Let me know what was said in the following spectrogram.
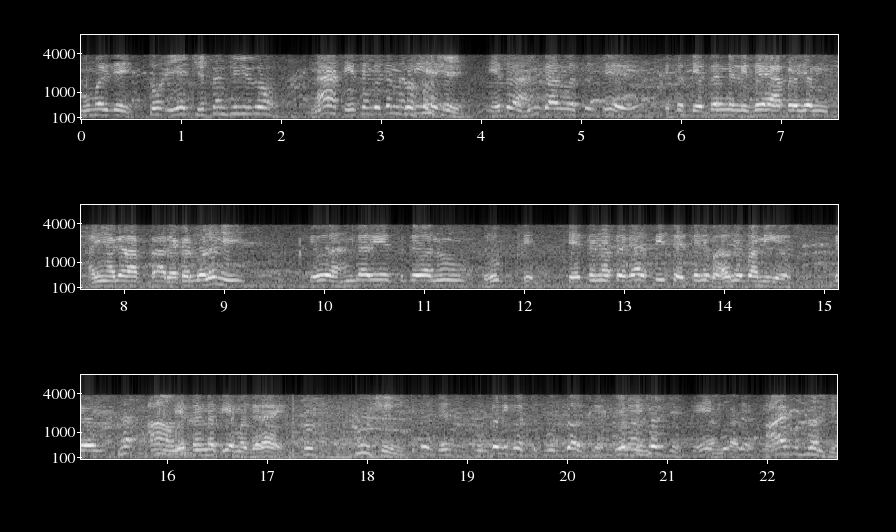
હું મરી જઈશ. તો એ ચેતન જઈ જુદો ના ચેતન ચેતન નથી. એ તો અહંકાર વસ્તુ છે. એ તો ચેતન ને લીધે આપણે જેમ અહીં આગળ આ રેકોર્ડ બોલે ને એવો અહંકાર એ કહેવાનું રૂપ છે. ચેતનના પ્રકાશથી ચૈતન્ય ભાવને પામી ગયો છે. તો ના, આ ચેતન નથી એમાં જરાય. શું છે? એ તો જે પૂતગલિક વસ્તુ પૂતગલ છે. એ પૂતગલ છે. એ પૂતગલ છે. આ એ પૂતગલ છે?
